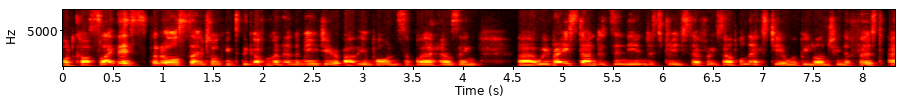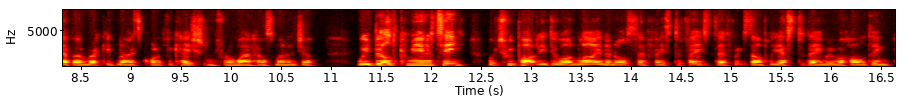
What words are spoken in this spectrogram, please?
podcasts like this, but also talking to the government and the media about the importance of warehousing. Uh, we raise standards in the industry. So, for example, next year we'll be launching the first ever recognised qualification for a warehouse manager. We build community, which we partly do online and also face to face. So, for example, yesterday we were holding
